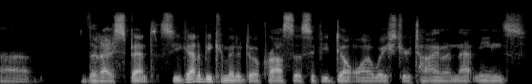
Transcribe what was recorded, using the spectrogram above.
uh, that I spent. So you got to be committed to a process if you don't want to waste your time. And that means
